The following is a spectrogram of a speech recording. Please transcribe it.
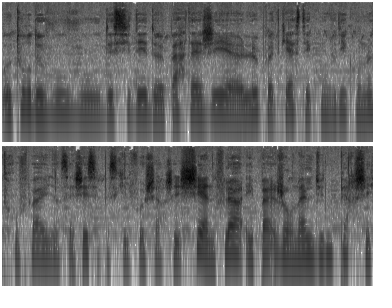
autour de vous, vous décidez de partager euh, le podcast et qu'on vous dit qu'on ne le trouve pas, et eh bien sachez, c'est parce qu'il faut chercher chez Anne Fleur et pas Journal d'une perchée.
